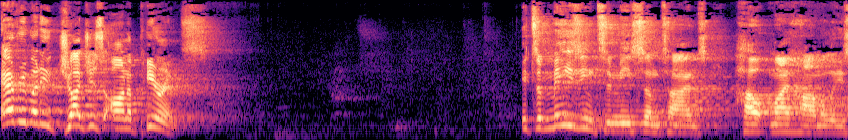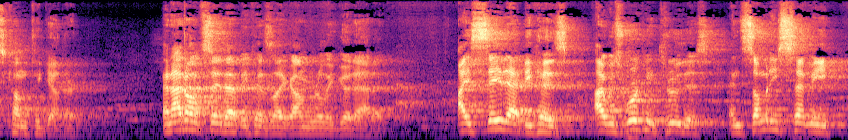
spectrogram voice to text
Everybody judges on appearance. It's amazing to me sometimes how my homilies come together. And I don't say that because like I'm really good at it. I say that because I was working through this and somebody sent me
